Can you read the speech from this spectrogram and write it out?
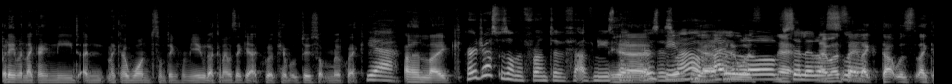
But Eamon, like I need and like I want something from you. Like and I was like, Yeah, okay, we'll do something real quick. Yeah. And like Her dress was on the front of, of Yeah. newspapers It as was well. Yeah, I it was- love yeah, the little I will say like that was like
